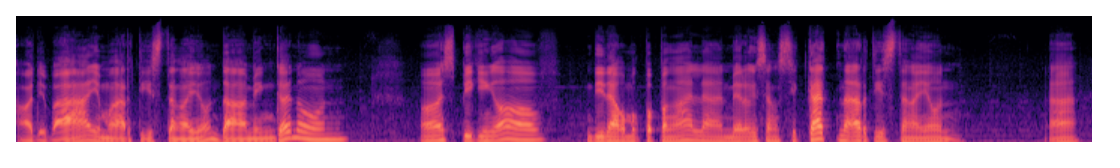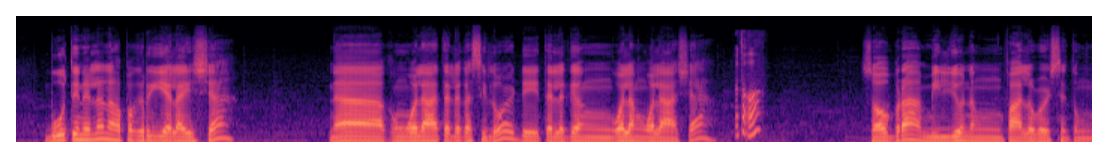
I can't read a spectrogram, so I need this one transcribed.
O, di ba? Yung mga artista ngayon, daming ganun. Oh, speaking of, hindi na ako magpapangalan. Merong isang sikat na artista ngayon. Ah, buti na lang nakapag-realize siya na kung wala talaga si Lord, eh, talagang walang-wala siya. Sobra, milyon ng followers nitong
